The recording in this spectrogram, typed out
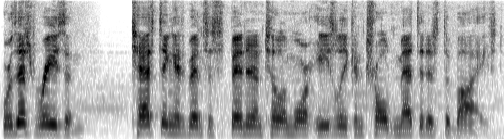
For this reason, testing has been suspended until a more easily controlled method is devised.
